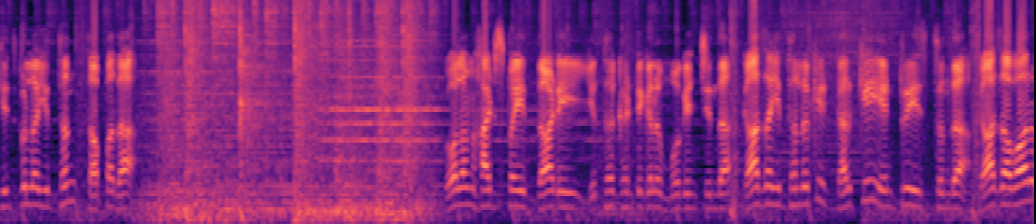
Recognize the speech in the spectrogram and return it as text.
హిజ్బుల్లా యుద్ధం తప్పదా? గోలన్ హైట్స్ పై దాడి యుద్ధ ఘంటికలు మోగించిందా? గాజా యుద్ధంలోకి టర్కీ ఎంట్రీ ఇస్తుందా? గాజా వారు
